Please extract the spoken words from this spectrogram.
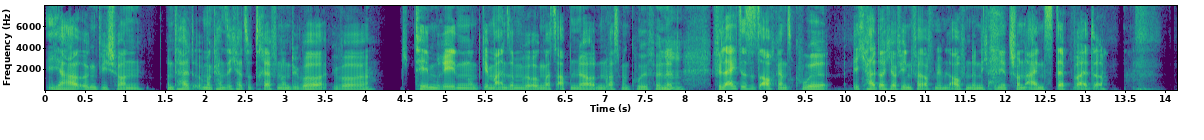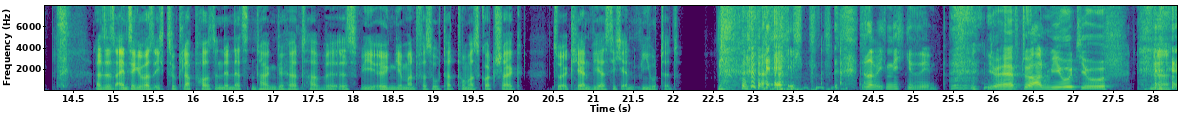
Ja, irgendwie schon. Und halt, man kann sich halt so treffen und über, über Themen reden und gemeinsam über irgendwas abnörden, was man cool findet. Mhm. Vielleicht ist es auch ganz cool. Ich halte euch auf jeden Fall auf dem Laufenden. Ich bin jetzt schon einen Step weiter. Also das Einzige, was ich zu Clubhouse in den letzten Tagen gehört habe, ist, wie irgendjemand versucht hat, Thomas Gottschalk zu erklären, wie er sich entmutet. Echt? Das habe ich nicht gesehen. You have to unmute you. Ja.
